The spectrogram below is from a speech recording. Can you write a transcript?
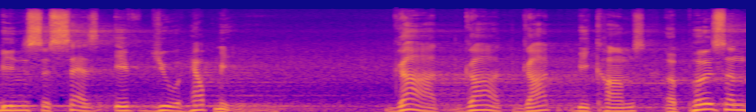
been success if you helped me. God, God, God becomes a person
